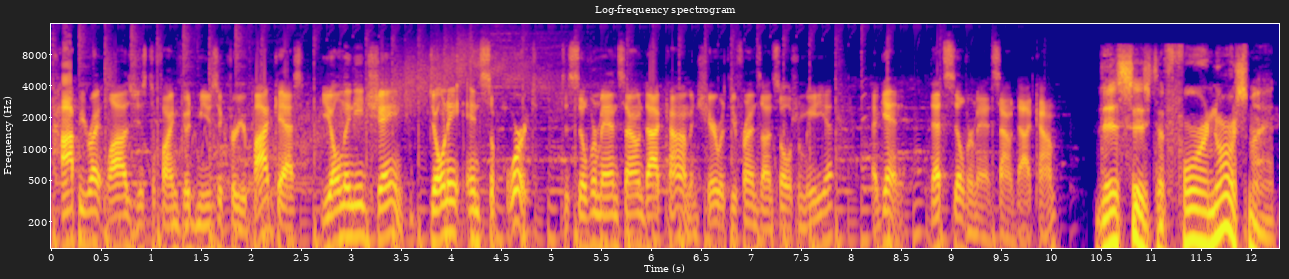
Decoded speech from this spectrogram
copyright laws just to find good music for your podcast. You only need Shane. Donate and support to SilvermanSound.com and share with your friends on social media. Again, that's SilvermanSound.com. This is the Four Norsemen.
